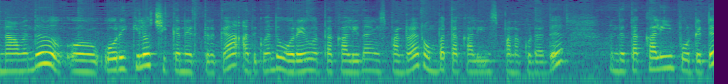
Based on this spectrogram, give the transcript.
நான் வந்து ஒ- ஒரு கிலோ சிக்கன் எடுத்திருக்கேன். அதுக்கு வந்து ஒரே ஒரு தக்காளி தான் யூஸ் பண்ணுறேன் ரொம்ப தக்காளி யூஸ் பண்ணக்கூடாது. அந்த தக்காளியும் போட்டுட்டு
